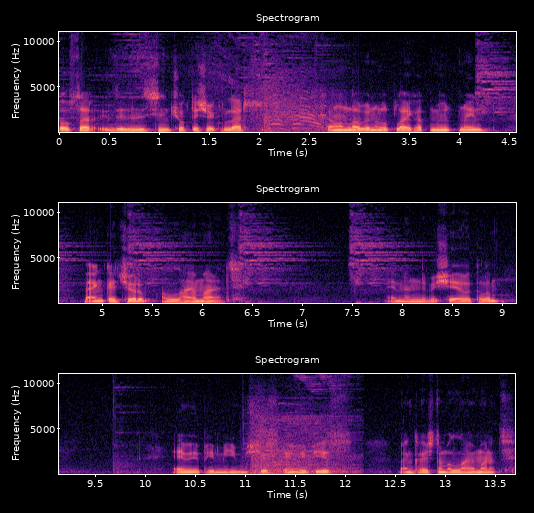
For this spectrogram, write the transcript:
Dostlar izlediğiniz için çok teşekkürler. Kanala abone olup like atmayı unutmayın. Ben kaçıyorum. Allah'a emanet. Hemen de bir şeye bakalım. MVP miymişiz? MVP'yiz. Ben kaçtım. Allah'a emanet.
